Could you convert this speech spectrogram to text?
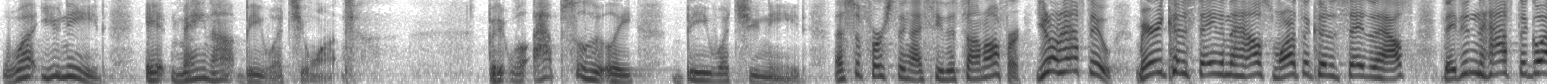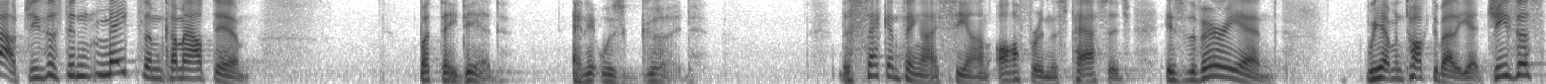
what you need. It may not be what you want, but it will absolutely be what you need. That's the first thing I see that's on offer. You don't have to. Mary could have stayed in the house, Martha could have stayed in the house. They didn't have to go out. Jesus didn't make them come out to him, but they did, and it was good. The second thing I see on offer in this passage is the very end. We haven't talked about it yet. Jesus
